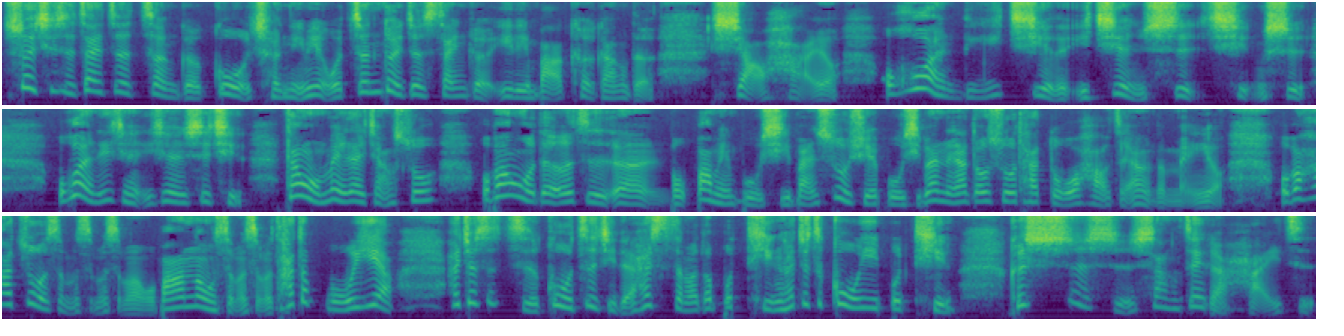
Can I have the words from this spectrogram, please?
所以其实在这整个过程里面，我针对这三个一零八课纲的小孩哦，我忽然理解了一件事情是，我忽然理解一件事情。当我们也在讲说，我帮我的儿子。呃，报名补习班，数学补习班，人家都说他多好，怎样的没有？我帮他做什么什么什么，我帮他弄什么什么，他都不要，他就是只顾自己的，他什么都不听，他就是故意不听。可事实上，这个孩子，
